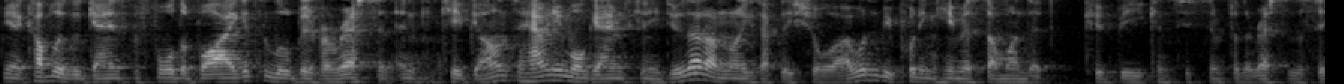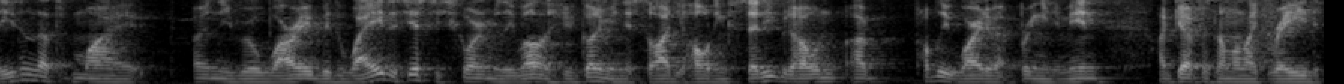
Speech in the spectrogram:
you know, a couple of good games before the bye, gets a little bit of a rest and, and, can keep going. So how many more games can he do that? I'm not exactly sure. I wouldn't be putting him as someone that could be consistent for the rest of the season. That's my only real worry with Wade. Is yes, he's scoring really well, and if you've got him in your side, you're holding steady. But I wouldn't, I'm probably worried about bringing him in. I'd go for someone like Reed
